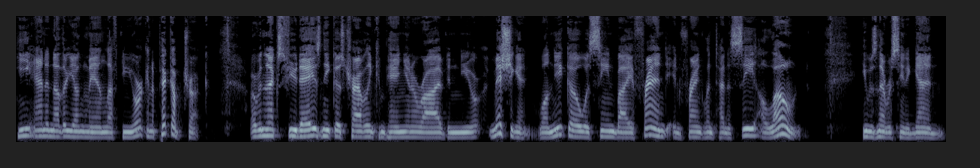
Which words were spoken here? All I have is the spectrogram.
he and another young man left New York in a pickup truck. Over the next few days, Nico's traveling companion arrived in York, Michigan, while Nico was seen by a friend in Franklin, Tennessee, alone. He was never seen again.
